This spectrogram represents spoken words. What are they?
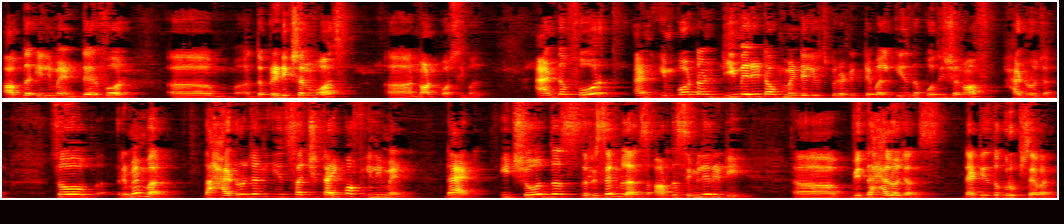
of the element. Therefore um, the prediction was uh, not possible and the fourth and important demerit of Mendeleev's periodic table is the position of hydrogen. So remember the hydrogen is such type of element that it shows the resemblance or the similarity uh, with the halogens that is the group 7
